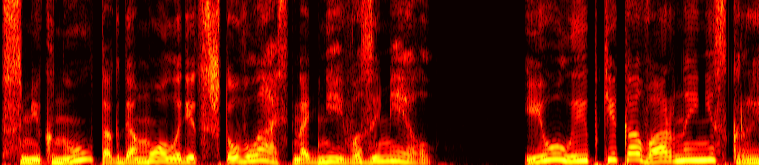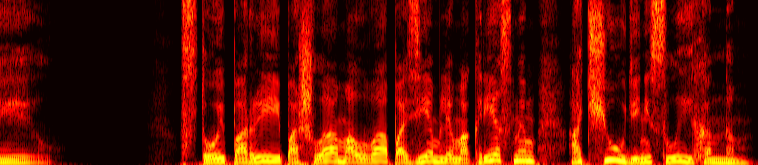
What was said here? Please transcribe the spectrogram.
Смекнул тогда молодец, что власть над ней возымел, и улыбки коварной не скрыл. С той поры и пошла молва по землям окрестным о чуде неслыханном.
